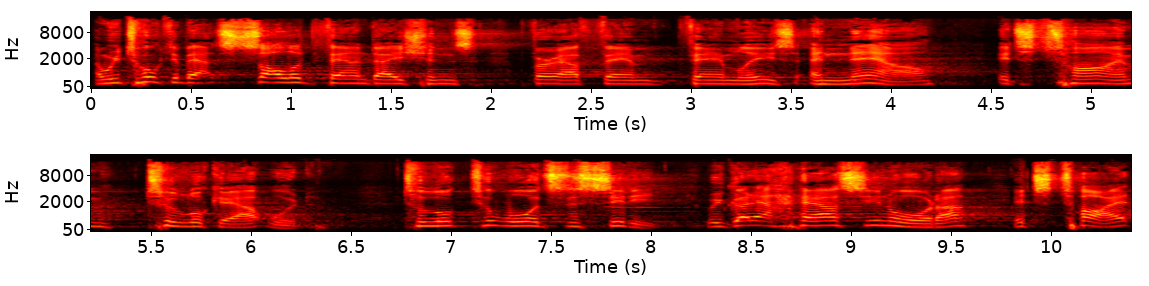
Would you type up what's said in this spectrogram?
and we talked about solid foundations for our fam- families. And now it's time to look outward, to look towards the city. We've got our house in order, it's tight,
